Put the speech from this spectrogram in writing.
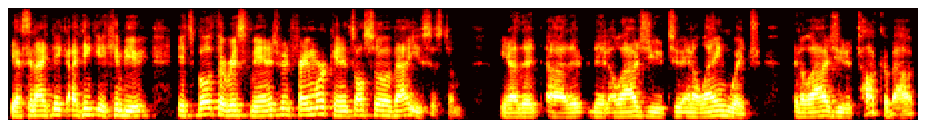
Yes, and I think I think it can be. It's both a risk management framework and it's also a value system. You know that uh, that, that allows you to, and a language that allows you to talk about,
